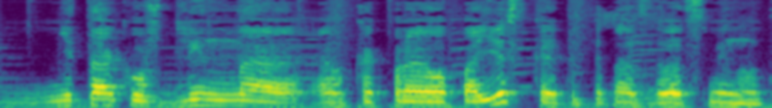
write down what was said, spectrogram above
не так уж длинна, как правило, поездка, это 15-20 минут.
